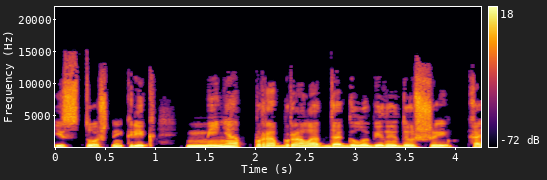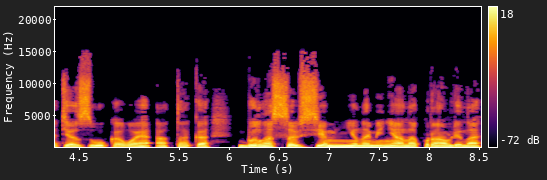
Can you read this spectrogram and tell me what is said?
истошный крик, меня пробрало до глубины души, хотя звуковая атака была совсем не на меня направлена.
